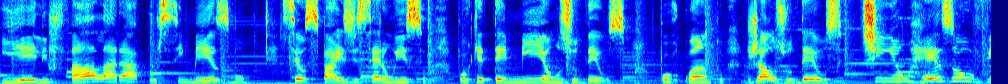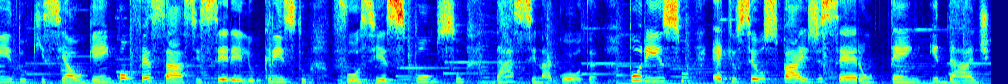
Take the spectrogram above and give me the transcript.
e ele falará por si mesmo. Seus pais disseram isso porque temiam os judeus, porquanto já os judeus tinham resolvido que se alguém confessasse ser ele o Cristo, fosse expulso da sinagoga. Por isso é que os seus pais disseram: Tem idade,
